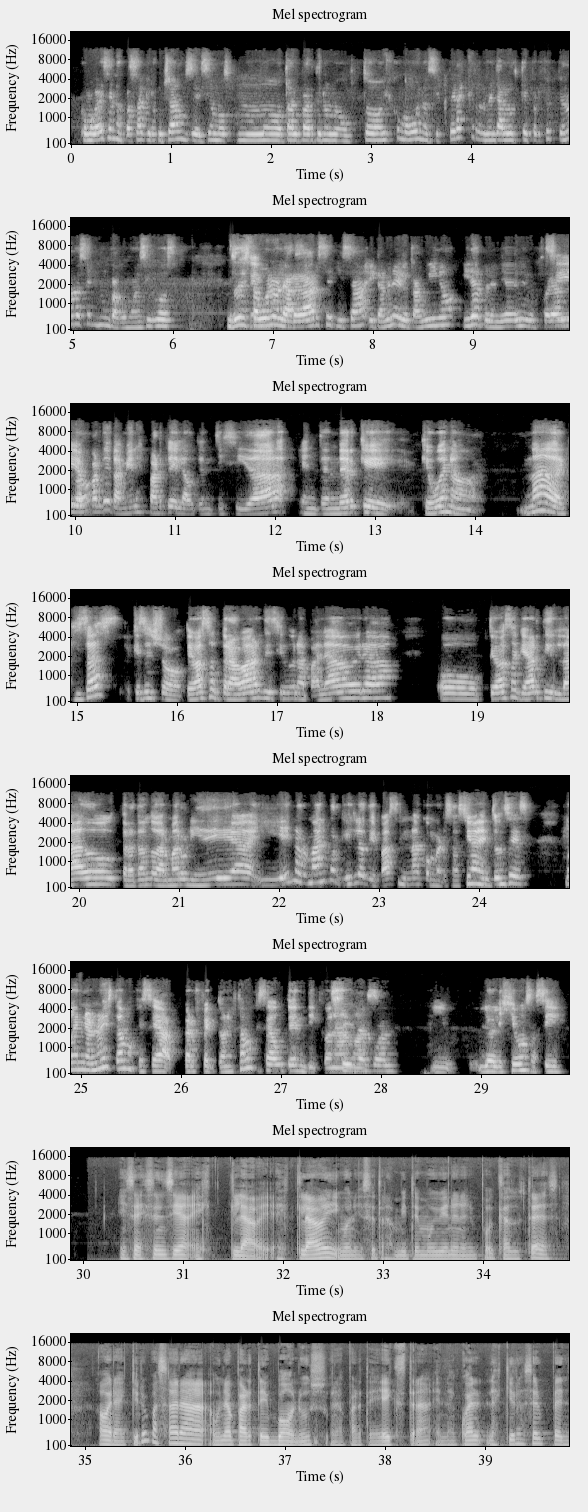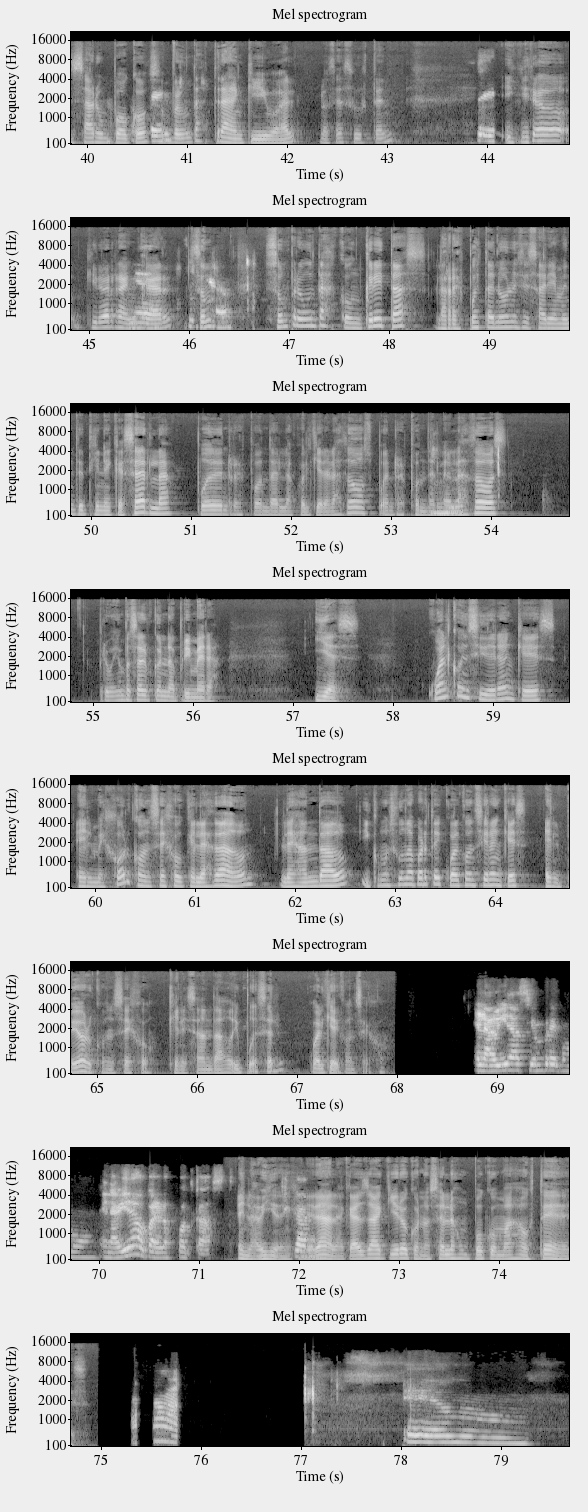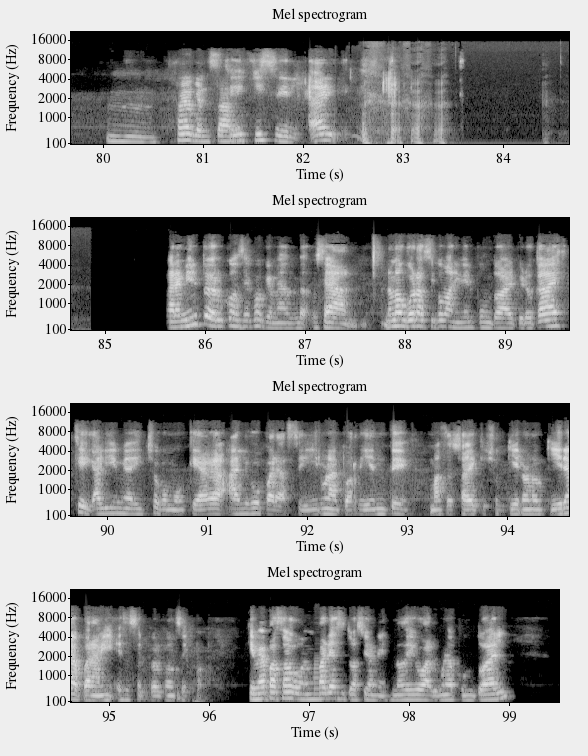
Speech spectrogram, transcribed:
Como a veces nos pasaba que lo escuchábamos y decíamos, no, tal parte no me gustó. Y es como, bueno, si esperas que realmente algo esté perfecto, no lo haces nunca, como decís vos entonces está bueno largarse quizá y también en el camino ir aprendiendo y mejorando. Sí, aparte también es parte de la autenticidad, entender que, que, bueno, nada, quizás, qué sé yo, te vas a trabar diciendo una palabra o te vas a quedar tildado tratando de armar una idea y es normal porque es lo que pasa en una conversación. Entonces, bueno, no necesitamos que sea perfecto, necesitamos que sea auténtico nada sí, más. Tal cual. Y lo elegimos así. Esa esencia es clave, es clave y bueno, y se transmite muy bien en el podcast de ustedes. Ahora, quiero pasar a, una parte bonus, una parte extra, en la cual les quiero hacer pensar un poco. Son preguntas tranqui igual, no se asusten. Sí. Y quiero, quiero arrancar. Son, son preguntas concretas, la respuesta no necesariamente tiene que serla. Pueden responderla cualquiera de las dos, pueden responderla a las dos. Pero voy a empezar con la primera. Y es, ¿cuál consideran que es el mejor consejo que les, dado, les han dado? Y como segunda parte, ¿cuál consideran que es el peor consejo que les han dado? Y puede ser cualquier consejo. En la vida siempre como... ¿En la vida o para los podcasts? En la vida en general. Acá ya quiero conocerlos un poco más a ustedes. Ah. Eh, mm, pensar. Qué difícil. Ay. Para mí el peor consejo que me han dado, o sea, no me acuerdo así como a nivel puntual, pero cada vez que alguien me ha dicho como que haga algo para seguir una corriente, más allá de que yo quiera o no quiera, para mí ese es el peor consejo. Que me ha pasado como en varias situaciones, no digo alguna puntual,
